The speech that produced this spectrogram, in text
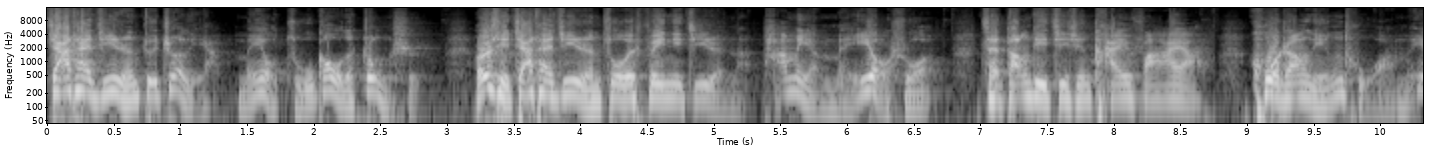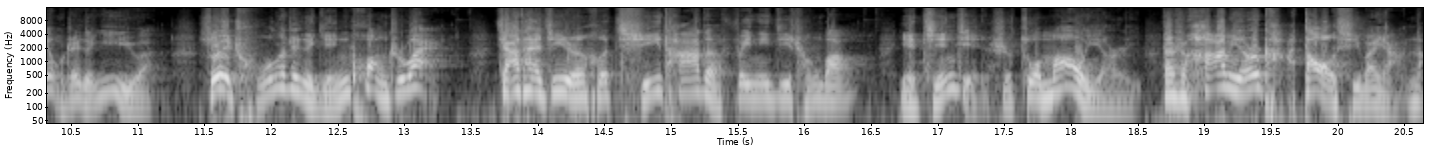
迦太基人对这里啊没有足够的重视。而且迦太基人作为腓尼基人呢，他们也没有说在当地进行开发呀、扩张领土啊，没有这个意愿。所以除了这个银矿之外，迦太基人和其他的腓尼基城邦也仅仅是做贸易而已，但是哈米尔卡到了西班牙那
